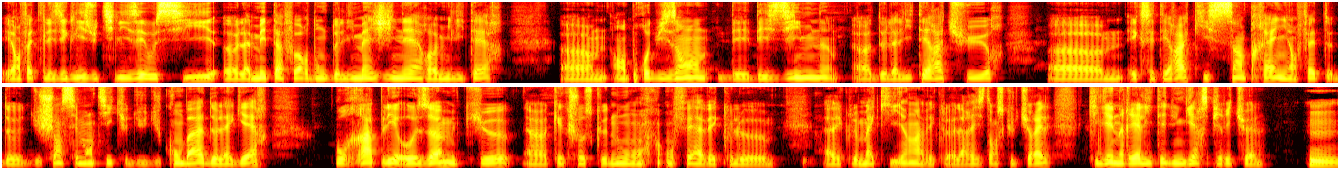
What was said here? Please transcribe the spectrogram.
et en fait, les églises utilisaient aussi la métaphore donc de l'imaginaire militaire euh, en produisant des, hymnes, euh, de la littérature, euh, etc., qui s'imprègnent en fait du champ sémantique du, combat, de la guerre, pour rappeler aux hommes que quelque chose que nous on, fait avec le avec le maquis, hein, avec la résistance culturelle, qu'il y a une réalité d'une guerre spirituelle. Hmm.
